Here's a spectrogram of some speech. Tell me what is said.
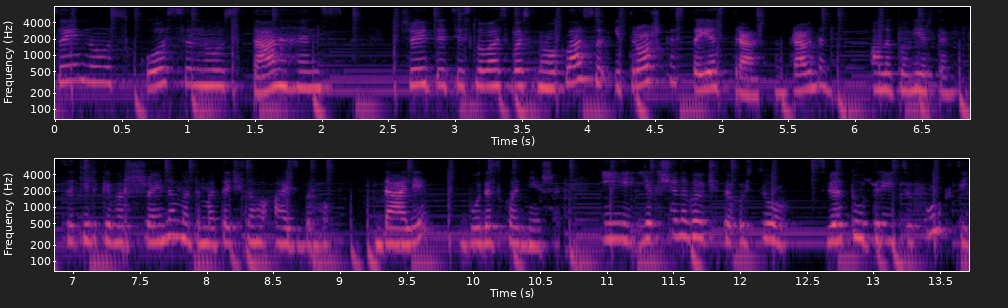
Синус, косинус, тангенс. Чуєте ці слова з 8 класу і трошки стає страшно, правда? Але повірте, це тільки вершина математичного айсбергу. Далі буде складніше. І якщо не вивчити ось цю святу трійцю функцій,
